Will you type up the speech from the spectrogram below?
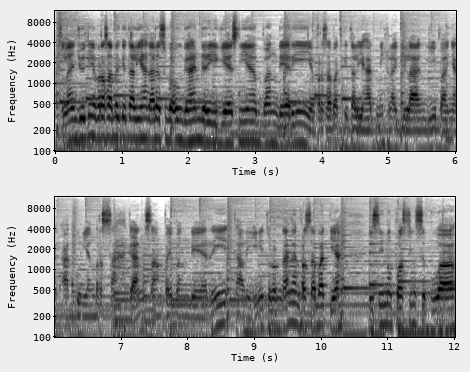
Selanjutnya para sahabat kita lihat ada sebuah unggahan dari IGS-nya Bang Dery Ya para sahabat kita lihat nih lagi-lagi banyak akun yang meresahkan Sampai Bang Dery kali ini turun tangan para sahabat ya. Di sini memposting sebuah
